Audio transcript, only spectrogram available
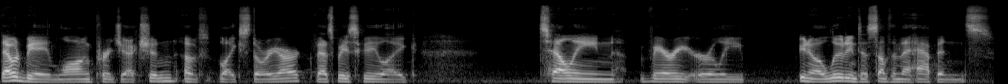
That would be a long projection of like story arc. That's basically like telling very early, you know, alluding to something that happens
